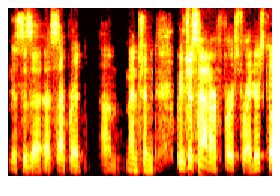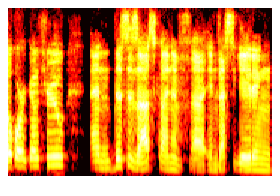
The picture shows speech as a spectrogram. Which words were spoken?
This is a, a separate um, mention. We've just had our first writers cohort go through, and this is us kind of uh, investigating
